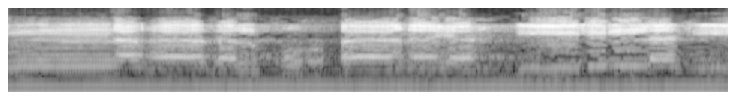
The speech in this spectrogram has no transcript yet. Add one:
إن هذا القرآن يهدي للتي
